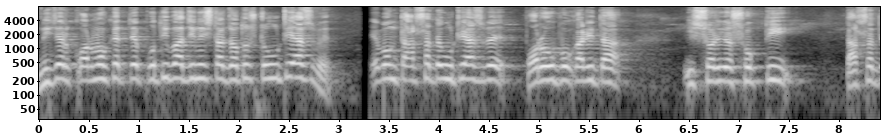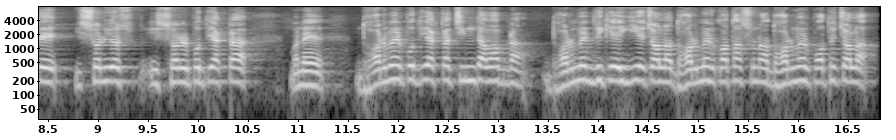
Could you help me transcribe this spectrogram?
নিজের কর্মক্ষেত্রে প্রতিভা জিনিসটা যথেষ্ট উঠে আসবে এবং তার সাথে উঠে আসবে পর উপকারিতা, ঈশ্বরীয় শক্তি, তার সাথে ঈশ্বরীয়, ঈশ্বরের প্রতি একটা মানে ধর্মের প্রতি একটা চিন্তা ভাবনা ধর্মের দিকে এগিয়ে চলা, ধর্মের কথা শোনা, ধর্মের পথে চলা।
